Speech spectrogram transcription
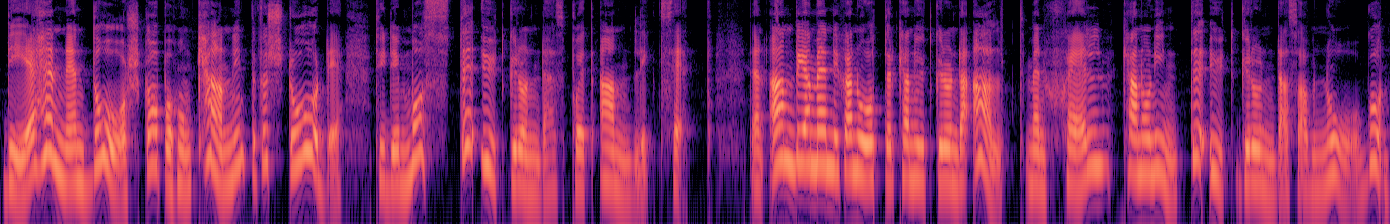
Det är henne en dårskap och hon kan inte förstå det, ty det måste utgrundas på ett andligt sätt. Den andliga människan åter kan utgrunda allt, men själv kan hon inte utgrundas av någon.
